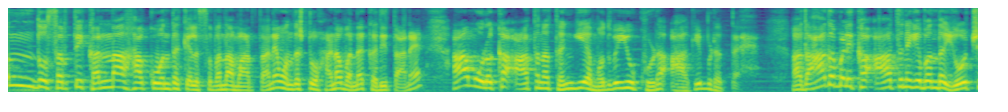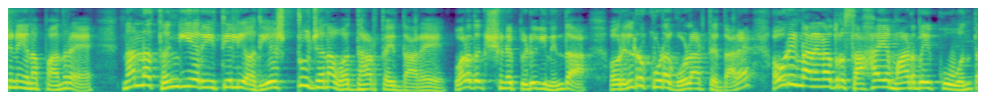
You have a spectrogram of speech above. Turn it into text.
ಒಂದು ಸರ್ತಿ ಕನ್ನ ಹಾಕುವಂಥ ಕೆಲಸವನ್ನು ಮಾಡ್ತಾನೆ, ಒಂದಷ್ಟು ಹಣವನ್ನು ಕದಿತಾನೆ, ಆ ಮೂಲಕ ಆತನ ತಂಗಿಯ ಮದುವೆಯೂ ಕೂಡ ಆಗಿ ಬಿಡುತ್ತೆ ಅದಾದ ಬಳಿಕ ಆತನಿಗೆ ಬಂದ ಯೋಚನೆ ಏನಪ್ಪ ಅಂದರೆ, ನನ್ನ ತಂಗಿಯ ರೀತಿಯಲ್ಲಿ ಅದೆಷ್ಟು ಜನ ಒದ್ದಾಡ್ತಾ ಇದ್ದಾರೆ. ವರದಕ್ಷಿಣೆ ಪಿಡುಗಿನಿಂದ ಅವರೆಲ್ಲರೂ ಕೂಡ ಗೋಳಾಡ್ತಾ ಇದ್ದಾರೆ. ಅವ್ರಿಗೆ ನಾನೇನಾದರೂ ಸಹಾಯ ಮಾಡಬೇಕು ಅಂತ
